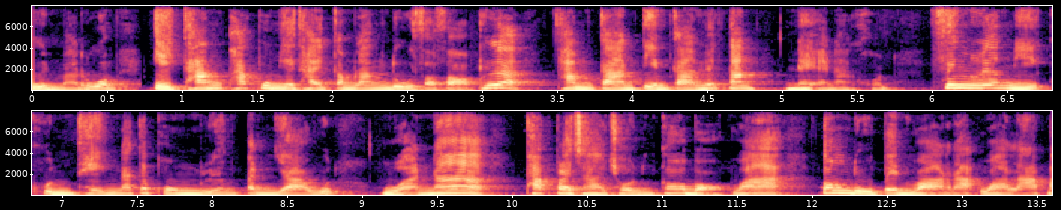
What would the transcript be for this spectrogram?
อื่นมาร่วม อีกทั้งพักภูมิใจไทยกำลังดูดสสเพื่อทำการเตรียมการเลือกตั้งในอนาคต ซึ่งเรื่องนี้คุณเทงนัทพงษ์เลืองปัญญาวุฒิหัวหน้าพักประชาชนก็บอกว่าต้องดูเป็นวาระวาระไป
